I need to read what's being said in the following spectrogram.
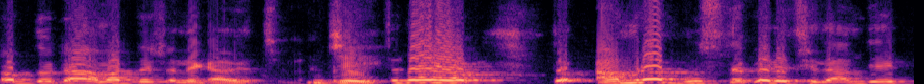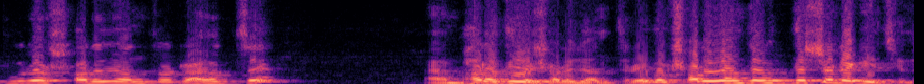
শব্দটা আমার দেশে লেখা হয়েছিল। তো যাই হোক তো আমরা বুঝতে পেরেছিলাম যে পুরো ষড়যন্ত্রটা হচ্ছে ভারতীয় ষড়যন্ত্র এবং ষড়যন্ত্রের উদ্দেশ্যটা কি ছিল?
